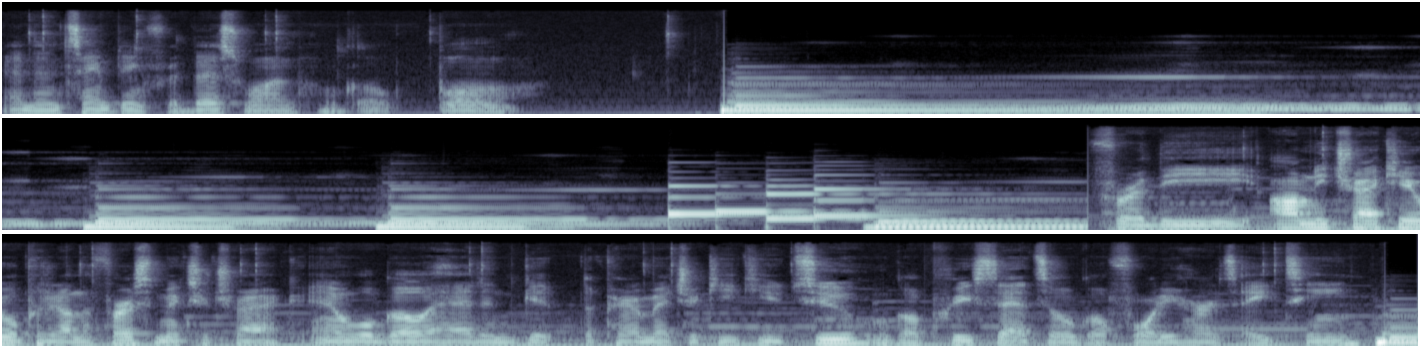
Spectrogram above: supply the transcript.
And then same thing for this one. We'll go boom. The Omni track here, we'll put it on the first mixer track and we'll go ahead and get the parametric EQ2. We'll go preset, so we'll go 40 Hertz 18.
